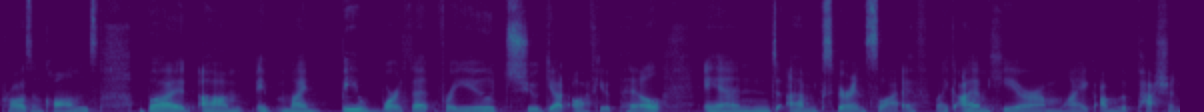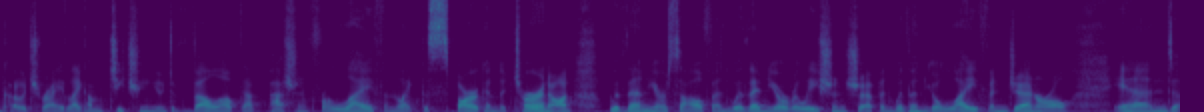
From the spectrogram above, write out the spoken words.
pros and cons. But um, it might be worth it for you to get off your pill and um, experience life. Like I am here, I'm like, I'm the passion coach, right? Like I'm teaching you develop that passion for life and like the spark and the turn on within yourself and within your relationship and within your life in general. And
